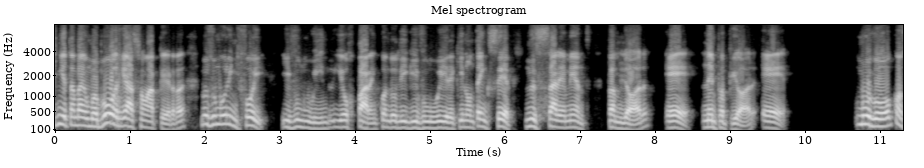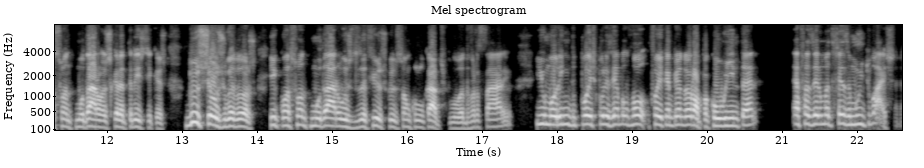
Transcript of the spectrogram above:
tinha também uma boa reação à perda, mas o Mourinho foi evoluindo, e eu reparem, quando eu digo evoluir aqui, não tem que ser necessariamente para melhor, é nem para pior, é mudou, consoante mudaram as características dos seus jogadores e consoante mudaram os desafios que lhe são colocados pelo adversário. E o Mourinho depois, por exemplo, foi campeão da Europa com o Inter a fazer uma defesa muito baixa.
